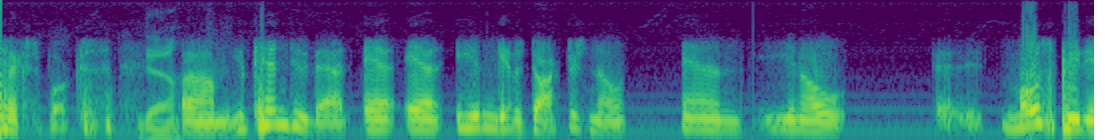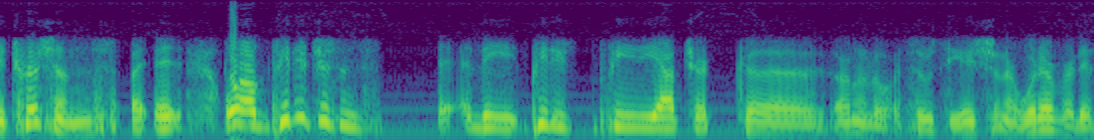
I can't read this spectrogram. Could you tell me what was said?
textbooks. Yeah. Um, you can do that, and, and you can get a doctor's note. And you know, uh, most pediatricians, uh, it, well, pediatricians, uh, the pedi- pediatric, uh, I don't know, association or whatever it is,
